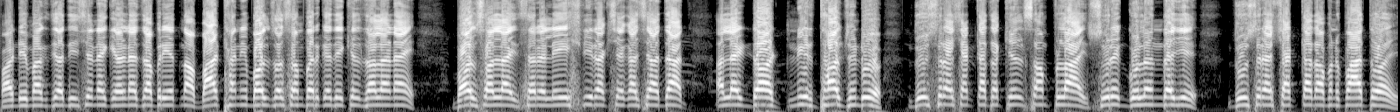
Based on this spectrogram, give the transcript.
पाठीमागच्या दिशेने खेळण्याचा प्रयत्न. बाट आणि बॉलचा संपर्क देखील झाला नाही. बॉल सल्लाय सरळ एसटी रक्षकाच्या हातात. अलाय डॉट निर्धाव झेंडू. दुसऱ्या षटकाचा खेळ संपलाय. सुरेख गोलंदाजी. दुसऱ्या षटकात आपण पाहतोय.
